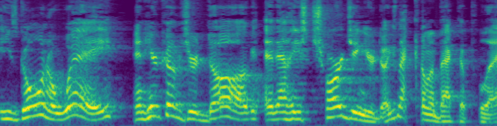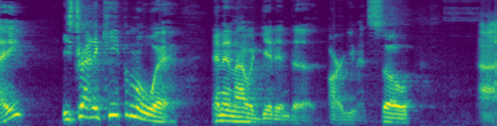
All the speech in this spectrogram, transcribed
he's going away, and here comes your dog, and now he's charging your dog. He's not coming back to play. He's trying to keep him away, and then I would get into arguments. So uh,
